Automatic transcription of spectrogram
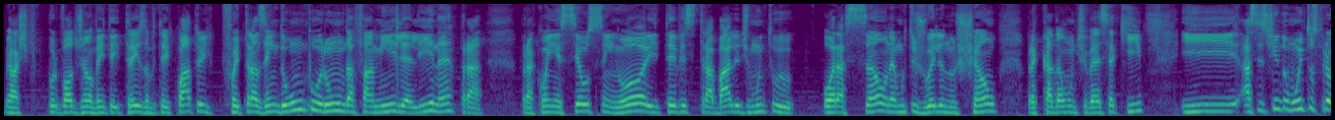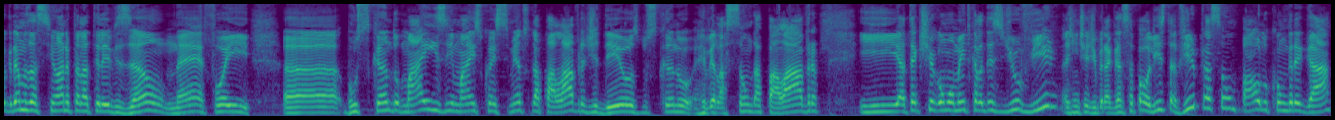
eu acho que por volta de 93, 94, e foi trazendo um por um da família ali, né, para conhecer o Senhor e teve esse trabalho de muito oração, né? Muito joelho no chão para que cada um tivesse aqui e assistindo muitos programas da senhora pela televisão, né? Foi uh, buscando mais e mais conhecimento da palavra de Deus, buscando revelação da palavra e até que chegou o um momento que ela decidiu vir. A gente é de Bragança Paulista, vir para São Paulo congregar,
